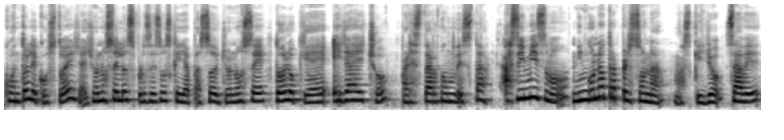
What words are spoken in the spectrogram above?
cuánto le costó a ella. Yo no sé los procesos que ella pasó. Yo no sé todo lo que ella ha hecho para estar donde está. Asimismo, ninguna otra persona más que yo sabe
